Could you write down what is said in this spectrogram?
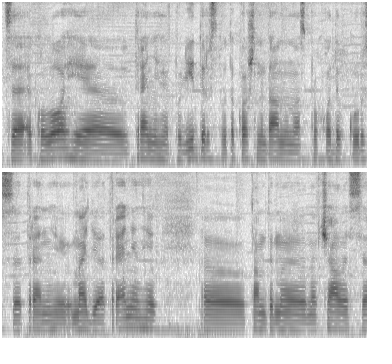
це екологія, тренінги по лідерству. Також недавно у нас проходив курс тренінгів медіатренінгів, е, там, де ми навчалися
